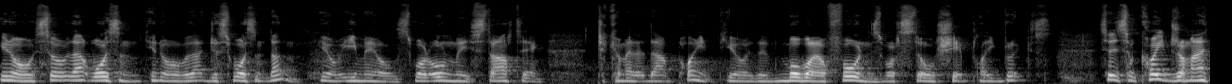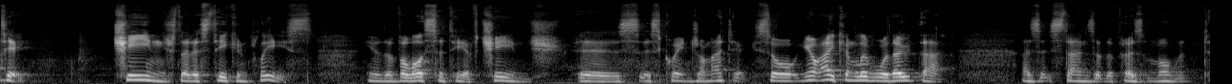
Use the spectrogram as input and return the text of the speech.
you know, so that wasn't, you know, that just wasn't done. You know, emails were only starting to come in at that point. You know, the mobile phones were still shaped like bricks. So it's a quite dramatic change that has taken place. You know, the velocity of change is is quite dramatic. So you know, I can live without that as it stands at the present moment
